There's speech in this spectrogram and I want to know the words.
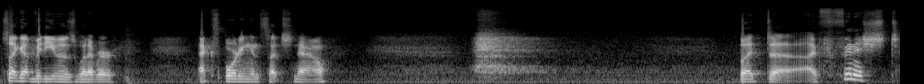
So I got videos, whatever, exporting and such now. But uh, I finished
